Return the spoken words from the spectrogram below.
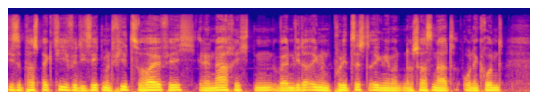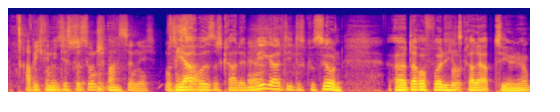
diese Perspektive, die sieht man viel zu häufig in den Nachrichten, wenn wieder irgendein Polizist irgendjemanden erschossen hat, ohne Grund. Aber ich finde die es ist- Diskussion schwachsinnig. Muss ich Ja, sagen. aber es ist gerade Ja. mega die Diskussion. Äh, darauf wollte ich jetzt gerade abzielen, ja.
